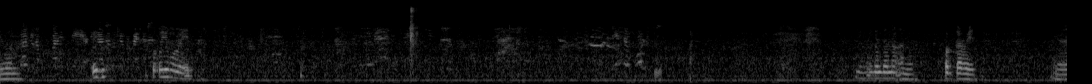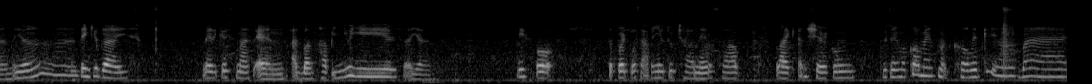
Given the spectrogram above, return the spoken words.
Yun. Eh, gusto, ko yung red. Yung ganda ng ano, pagka-red. Yan, ayan. Thank you guys. Merry Christmas and advance Happy New Year. So, ayan. Please po, support ko sa aking YouTube channel sa like and share. Kung gusto nyo mag-comment, mag-comment kayo. Bye!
